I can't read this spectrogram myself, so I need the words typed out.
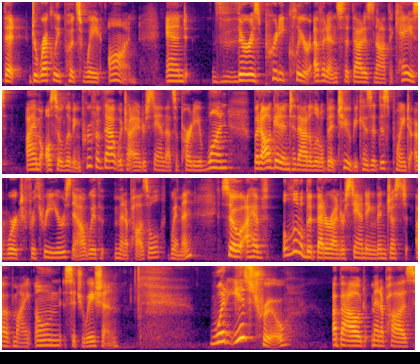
that directly puts weight on. And there is pretty clear evidence that that is not the case. I'm also living proof of that, which I understand that's a party of one, but I'll get into that a little bit too, because at this point I've worked for three years now with menopausal women. So I have a little bit better understanding than just of my own situation. What is true about menopause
